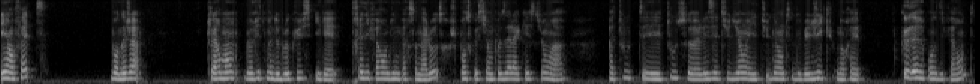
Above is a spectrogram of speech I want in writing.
Et en fait, bon déjà, clairement, le rythme de blocus, il est très différent d'une personne à l'autre. Je pense que si on posait la question à à toutes et tous euh, les étudiants et étudiantes de Belgique, on n'aurait que des réponses différentes.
